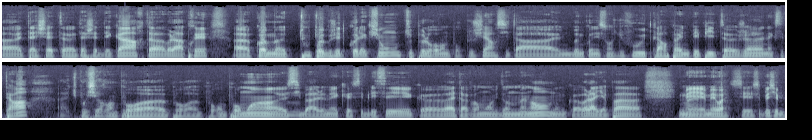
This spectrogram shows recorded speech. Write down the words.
Euh, t'achètes, euh, t'achètes des cartes. Euh, voilà. Après, euh, comme tout objet de collection, tu peux le revendre pour plus cher si t'as une bonne connaissance du foot, as repéré une pépite jeune, etc. tu peux aussi le revendre pour pour pour pour moins mm. si bah le mec s'est blessé et que ouais, t'as vraiment envie de vendre maintenant. Donc voilà, il y a pas. Mais mais ouais, c'est c'est possible.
